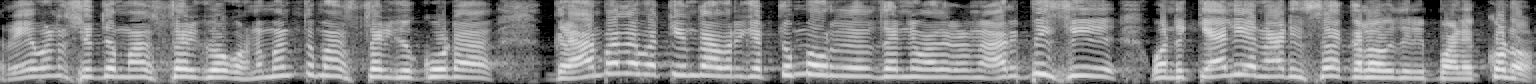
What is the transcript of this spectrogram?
ರೇವಣ ಸಿದ್ಧ ಮಾಸ್ತರಿಗೂ, ಹನುಮಂತ ಮಾಸ್ತರಿಗೂ ಕೂಡ ಗ್ರಾಮದ ವತಿಯಿಂದ ಅವರಿಗೆ ತುಂಬ ಧನ್ಯವಾದಗಳನ್ನು ಅರ್ಪಿಸಿ ಒಂದು ಕ್ಯಾಲಿಯನ್ನು ಆಡಿಸ ಕಲಾವಿದರಿ ಪಾಳೆ ಕೊಡೋಣ.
